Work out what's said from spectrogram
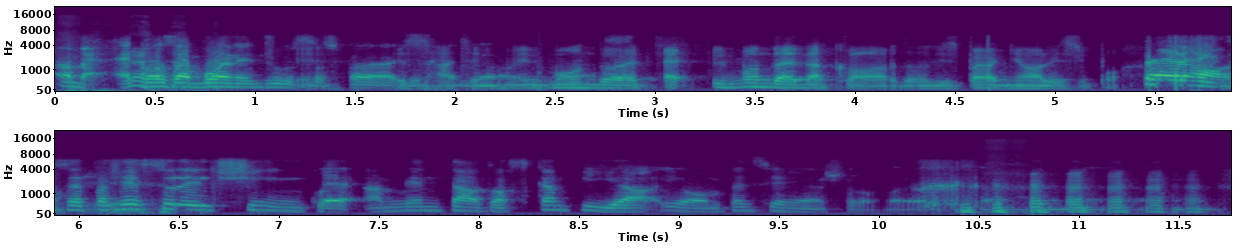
Vabbè, è cosa buona e giusta Eh, sparare agli esatto, il, spagnoli. il mondo è, è- il mondo è d'accordo, gli spagnoli si può. Però se facessero il 5 ambientato a Scampia, io un pensierino ce lo farei.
